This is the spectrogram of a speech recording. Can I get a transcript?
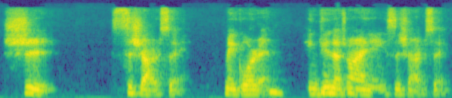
是四十二岁，美国人平均的创业年龄四十二岁。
